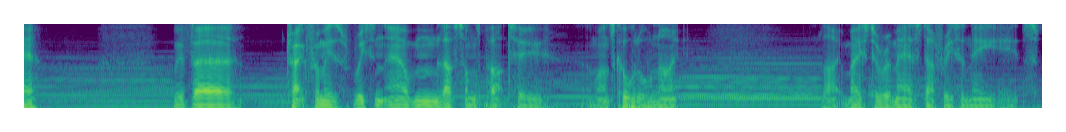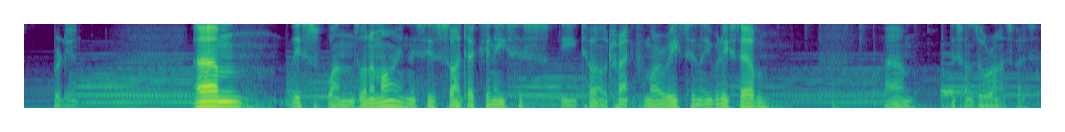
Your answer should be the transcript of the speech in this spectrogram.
Romare with uh, a track from his recent album Love Songs Part 2. The one's called All Night. Like most of Romare stuff recently, it's brilliant. Um, this one's one of mine. This is Cytokinesis, the title track for my recently released album. Um, this one's alright, I suppose.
